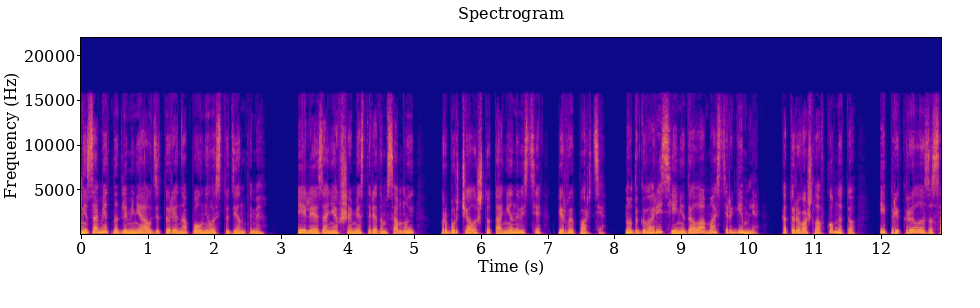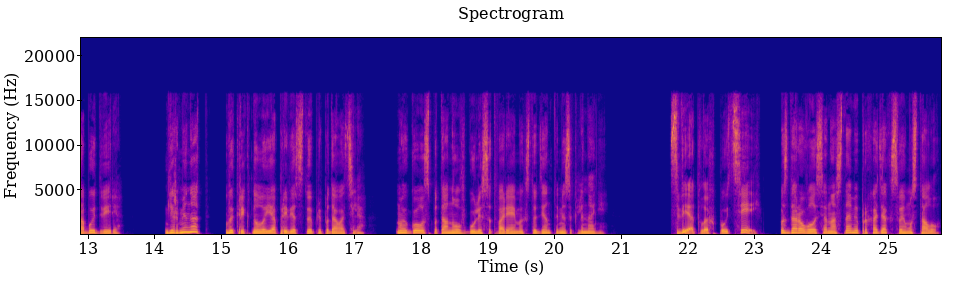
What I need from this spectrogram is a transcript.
Незаметно для меня аудитория наполнилась студентами. Элия, занявшая место рядом со мной, пробурчала что-то о ненависти к первой партии. Но договорить ей не дала мастер Гимли, которая вошла в комнату и прикрыла за собой двери. «Герминат!» — выкрикнула я, приветствуя преподавателя. Мой голос потонул в гуле сотворяемых студентами заклинаний. «Светлых путей!» Поздоровалась она с нами, проходя к своему столу.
